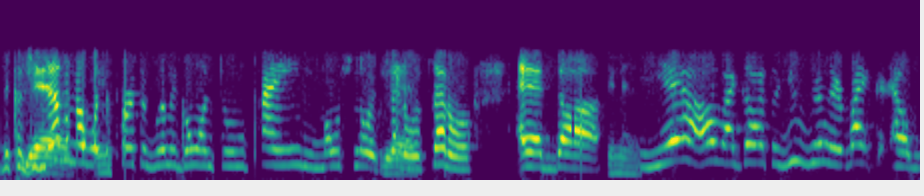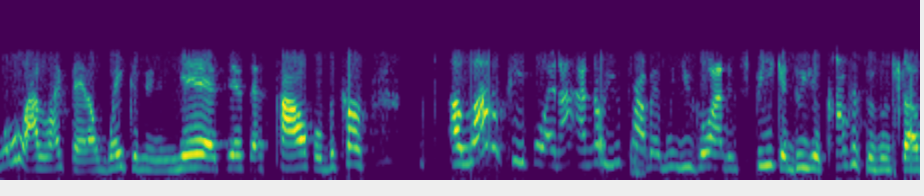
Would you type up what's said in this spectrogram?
because yes. you never know what the person really going through, pain, emotional, et cetera, yes. et cetera. And uh yeah, oh my God, so you really right. Oh, I like that awakening. Yes, yes, that's powerful because a lot of people, and I, I know you probably when you go out and speak and do your conferences and stuff,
